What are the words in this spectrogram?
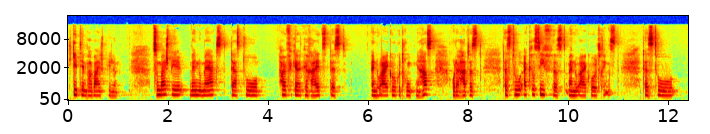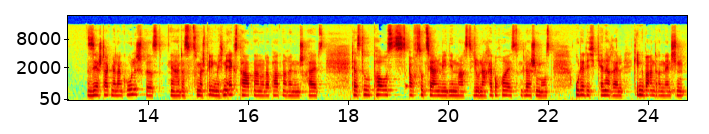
Ich gebe dir ein paar Beispiele. Zum Beispiel, wenn du merkst, dass du häufiger gereizt bist, wenn du Alkohol getrunken hast oder hattest, dass du aggressiv wirst, wenn du Alkohol trinkst, dass du sehr stark melancholisch wirst, ja, dass du zum Beispiel irgendwelchen Ex-Partnern oder Partnerinnen schreibst, dass du Posts auf sozialen Medien machst, die du nachher bereust und löschen musst oder dich generell gegenüber anderen Menschen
